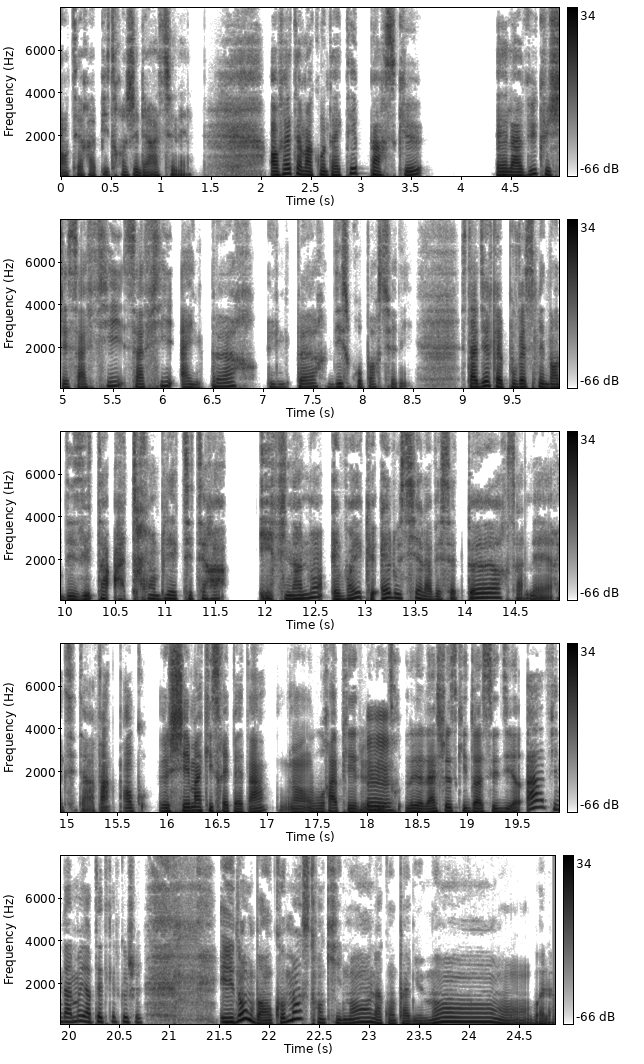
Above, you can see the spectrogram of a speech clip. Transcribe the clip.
en thérapie transgénérationnelle. En fait, elle m'a contactée parce que elle a vu que chez sa fille, sa fille a une peur, une peur disproportionnée. C'est-à-dire qu'elle pouvait se mettre dans des états à trembler, etc. Et finalement, elle voyait que elle aussi, elle avait cette peur, sa mère, etc. Enfin, en- le schéma qui se répète, hein. Vous vous rappelez le- Mm. le- la chose qui doit se dire. Ah, finalement, il y a peut-être quelque chose. Et donc, bah, on commence tranquillement l'accompagnement. Voilà,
